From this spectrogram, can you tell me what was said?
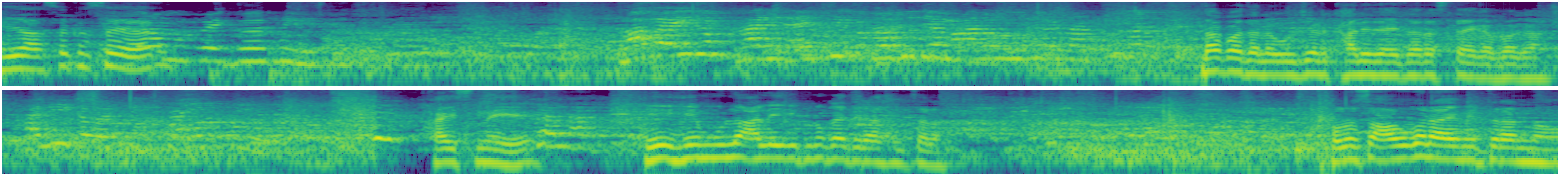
हे असं कसं आहे. दाखवा त्याला उजेड खाली जायचा रस्ता आहे का बघा. काहीच नाही आहे हे हे मुलं आले इकडून काहीतरी असेल चला. थोडंसं अवघड आहे मित्रांनो.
